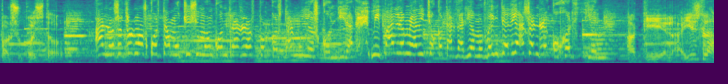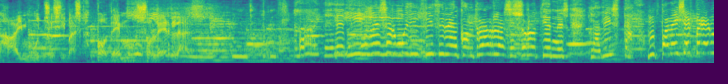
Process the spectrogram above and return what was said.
Por supuesto. A nosotros nos cuesta muchísimo encontrarlas porque están muy escondidas. Mi padre me ha dicho que tardaríamos 20 días en recoger 100. Aquí en la isla hay muchísimas. Podemos olerlas. Difícil encontrarlas si solo tienes la vista. ¿Podéis esperarme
